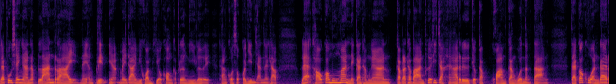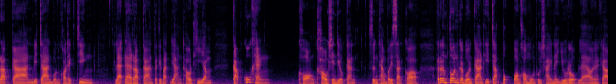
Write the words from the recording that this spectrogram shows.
และผู้ใช้งานนับล้านรายในอังกฤษเนี่ยไม่ได้มีความเกี่ยวข้องกับเรื่องนี้เลย ทางโฆษกก็ยืนยันนะครับ และเขาก็มุ่งมั่นในการทำงานกับรัฐบาลเพื่อที่จะหารือเกี่ยวกับความกังวลต่างๆ แต่ก็ควรได้รับการวิจารณ์บนข้อเท็จจริง และได้รับการปฏิบัติอย่างเท่าเทียม กับคู่แข่ง ของเขาเช่นเดียวกัน ซึ่งทางบริษัทก็เริ่มต้นกระบวนการที่จะปกป้องข้อมูลผู้ใช้ในยุโรปแล้วนะครับ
